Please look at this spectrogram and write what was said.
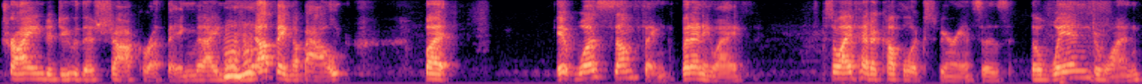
trying to do this chakra thing that I know Mhm. nothing about, but it was something. But anyway, so I've had a couple experiences. The wind one,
